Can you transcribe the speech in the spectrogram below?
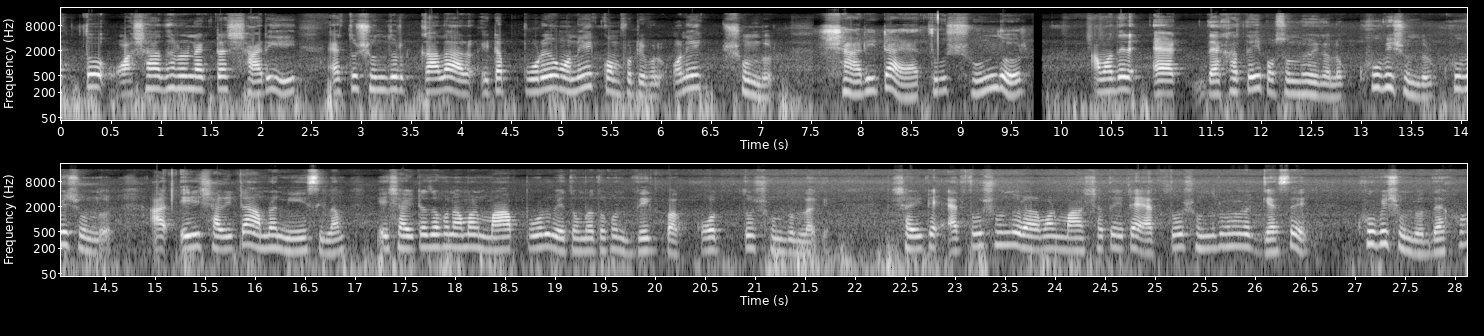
এত অসাধারণ একটা শাড়ি, এত সুন্দর কালার, এটা পরেও অনেক কমফোর্টেবল অনেক সুন্দর। শাড়িটা এত সুন্দর, আমাদের এক দেখাতেই পছন্দ হয়ে গেল। খুবই সুন্দর খুবই সুন্দর। আর এই শাড়িটা আমরা নিয়েছিলাম। এই শাড়িটা যখন আমার মা পরবে, তোমরা তখন দেখবা কত সুন্দর লাগে। শাড়িটা এত সুন্দর আর আমার মার সাথে এটা এত সুন্দরভাবে গেছে, খুবই সুন্দর। দেখো,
